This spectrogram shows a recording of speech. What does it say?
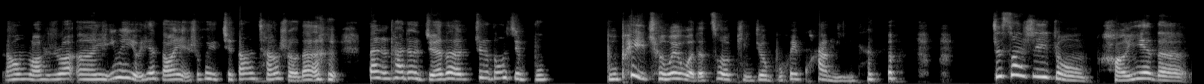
然后我们老师说，嗯，因为有些导演是会去当枪手的，但是他就觉得这个东西不不配成为我的作品，就不会挂名。这算是一种行业的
